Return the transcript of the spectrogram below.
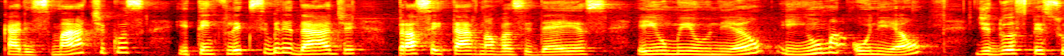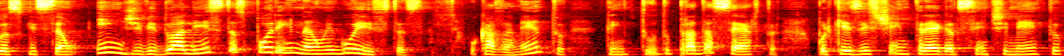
carismáticos e têm flexibilidade para aceitar novas ideias em uma união, em uma união de duas pessoas que são individualistas, porém não egoístas. O casamento tem tudo para dar certo, porque existe a entrega do sentimento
